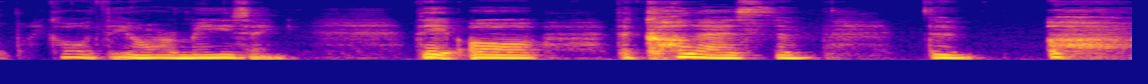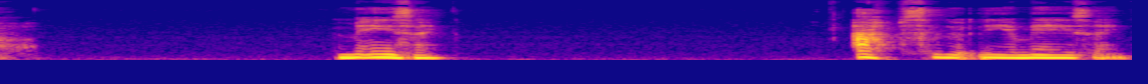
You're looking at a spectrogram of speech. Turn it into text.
my god they are amazing. They are the colors the the oh, amazing. Absolutely amazing.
